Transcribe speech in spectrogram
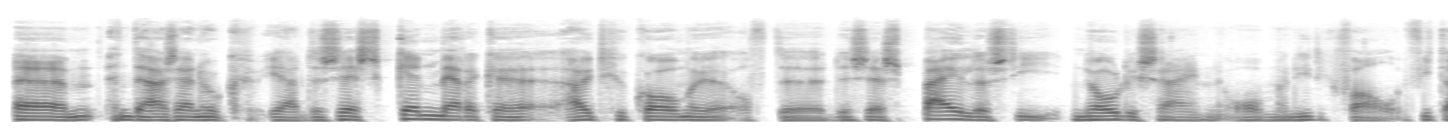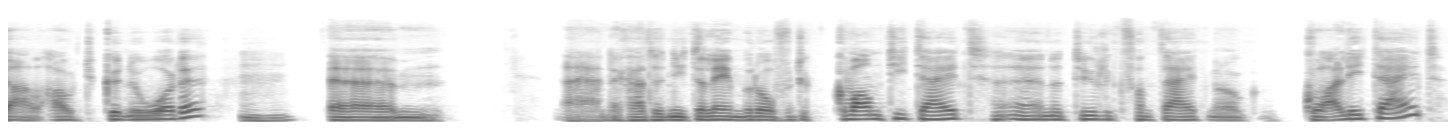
Ehm, en daar zijn ook ja, de zes kenmerken uitgekomen, of de, de zes pijlers die nodig zijn om in ieder geval vitaal oud te kunnen worden. Mm nou ja, dan gaat het niet alleen maar over de kwantiteit uh, natuurlijk van tijd, maar ook kwaliteit.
